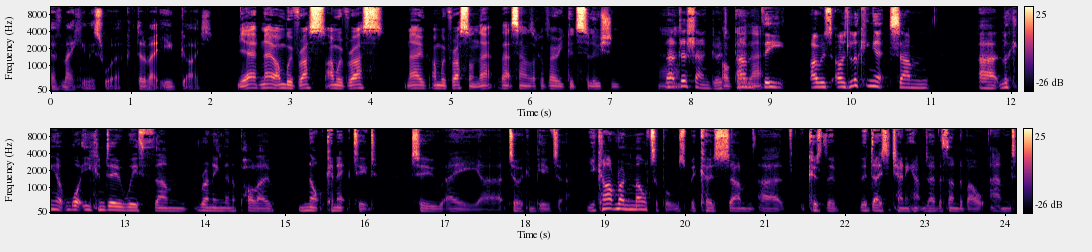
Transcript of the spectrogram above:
of making this work. I don't know about you guys. Yeah, no, I'm with Russ. I'm with Russ. No, I'm with Russ on that. That sounds like a very good solution. Uh, that does sound good. I'll go um, that. The I was I was looking at some uh, looking at what you can do with um, running an Apollo not connected to a uh, to a computer. You can't run multiples because um, uh, because the the data chaining happens over Thunderbolt, and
